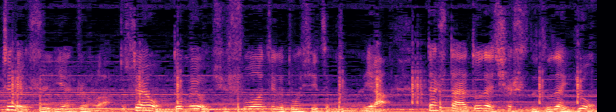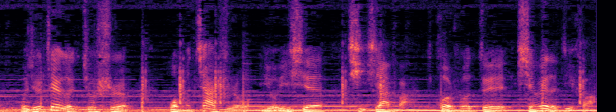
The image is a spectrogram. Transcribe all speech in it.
这也是验证了，虽然我们都没有去说这个东西怎么怎么样，但是大家都在切实的都在用，我觉得这个就是我们价值有一些体现吧。或者说最欣慰的地方，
